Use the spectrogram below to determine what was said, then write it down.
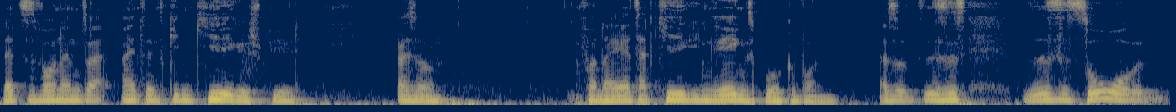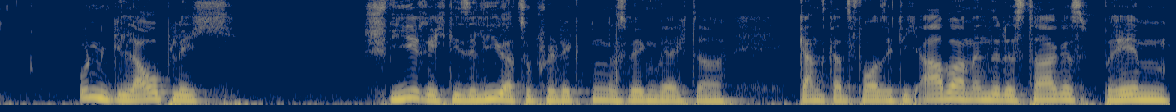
letztes Wochenende 1-1 gegen Kiel gespielt. Also, von daher, jetzt hat Kiel gegen Regensburg gewonnen. Also, das ist, das ist so unglaublich schwierig, diese Liga zu predikten. Deswegen wäre ich da ganz, ganz vorsichtig. Aber am Ende des Tages, Bremen,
